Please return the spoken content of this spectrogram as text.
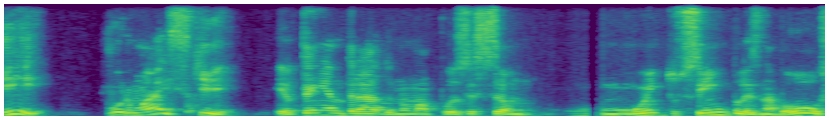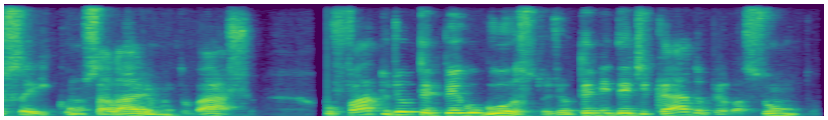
E, por mais que eu tenha entrado numa posição muito simples na bolsa e com um salário muito baixo, o fato de eu ter pego gosto, de eu ter me dedicado pelo assunto,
